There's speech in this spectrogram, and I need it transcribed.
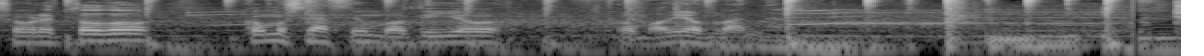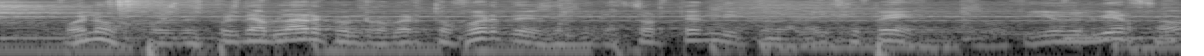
sobre todo, cómo se hace un botillo como Dios manda. Bueno, pues después de hablar con Roberto Fuertes, el director técnico de la IGP, el Botillo del Bierzo,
